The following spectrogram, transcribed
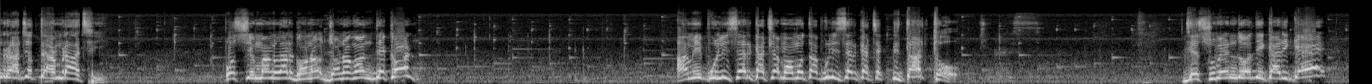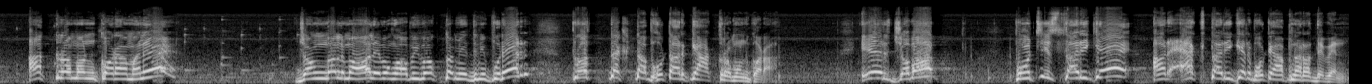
কোন রাজত্বে আমরা আছি? পশ্চিমবাংলার গণ- জনগণ, দেখুন। আমি পুলিশের কাছে, মমতা পুলিশের কাছে কৃতার্থ যে শুভেন্দু অধিকারীকে আক্রমণ করা মানে জঙ্গলমহল এবং অবিভক্ত মেদিনীপুরের প্রত্যেকটা ভোটারকে আক্রমণ করা। এর জবাব পঁচিশ তারিখে আর এক তারিখের ভোটে আপনারা দেবেন।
